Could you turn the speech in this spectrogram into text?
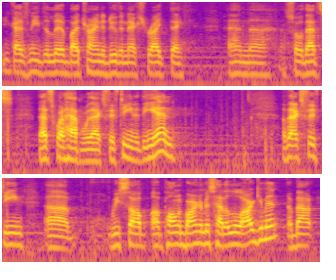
you guys need to live by trying to do the next right thing. And uh, so that's, that's what happened with Acts 15. At the end of Acts 15, uh, we saw Paul and Barnabas had a little argument about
